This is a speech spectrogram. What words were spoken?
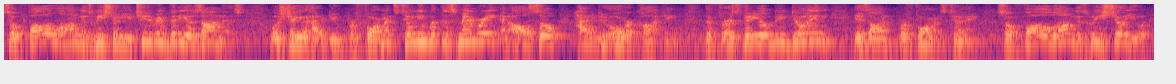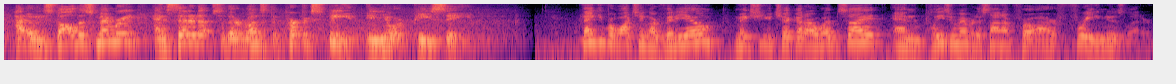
So follow along as we show you two different videos on this. We'll show you how to do performance tuning with this memory and also how to do overclocking. The first video we'll be doing is on performance tuning. So follow along as we show you how to install this memory and set it up so that it runs at the perfect speed in your PC. Thank you for watching our video. Make sure you check out our website and please remember to sign up for our free newsletter.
